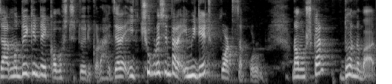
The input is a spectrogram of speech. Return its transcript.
যার মধ্যেই কিন্তু এই কবচটি তৈরি করা হয়। যারা ইচ্ছুক রয়েছেন, তারা ইমিডিয়েট হোয়াটসঅ্যাপ করুন। নমস্কার ধন্যবাদ।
